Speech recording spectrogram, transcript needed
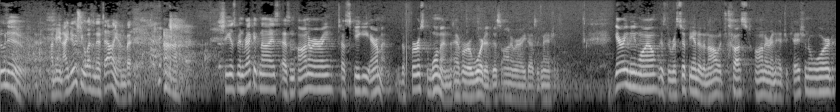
Who knew? I mean, I knew she wasn't Italian, but she has been recognized as an honorary Tuskegee Airman, the first woman ever awarded this honorary designation. Gary, meanwhile, is the recipient of the Knowledge Trust Honor and Education Award,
